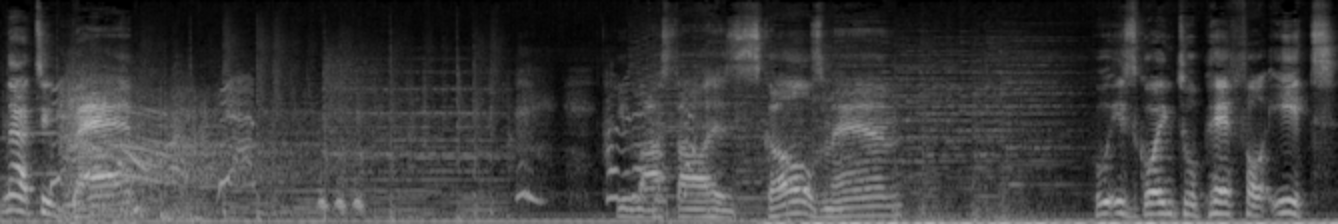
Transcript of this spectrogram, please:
Not too bad. He lost all his skulls, man. Who is going to pay for it?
